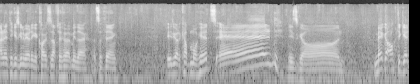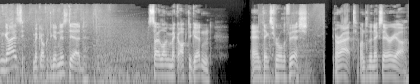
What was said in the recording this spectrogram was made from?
I don't think he's going to be able to get close enough to hurt me though. That's the thing. He's got a couple more hits and he's gone. Mega Octogeddon, guys. Mega Octogeddon is dead. So long, Mega Octogeddon. And thanks for all the fish. Alright, on to the next area.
